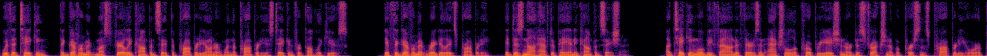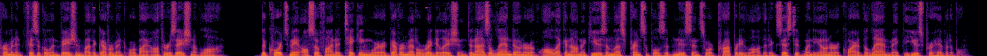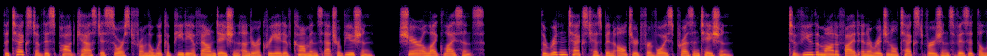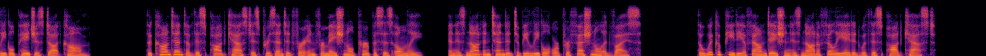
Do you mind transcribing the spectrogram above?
With a taking, the government must fairly compensate the property owner when the property is taken for public use. If the government regulates property, it does not have to pay any compensation. A taking will be found if there is an actual appropriation or destruction of a person's property or a permanent physical invasion by the government or by authorization of law. The courts may also find a taking where a governmental regulation denies a landowner of all economic use unless principles of nuisance or property law that existed when the owner acquired the land make the use prohibitable. The text of this podcast is sourced from the Wikipedia Foundation under a Creative Commons Attribution, Share Alike license. The written text has been altered for voice presentation. To view the modified and original text versions visit thelegalpages.com. The content of this podcast is presented for informational purposes only, and is not intended to be legal or professional advice. The Wikipedia Foundation is not affiliated with this podcast.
